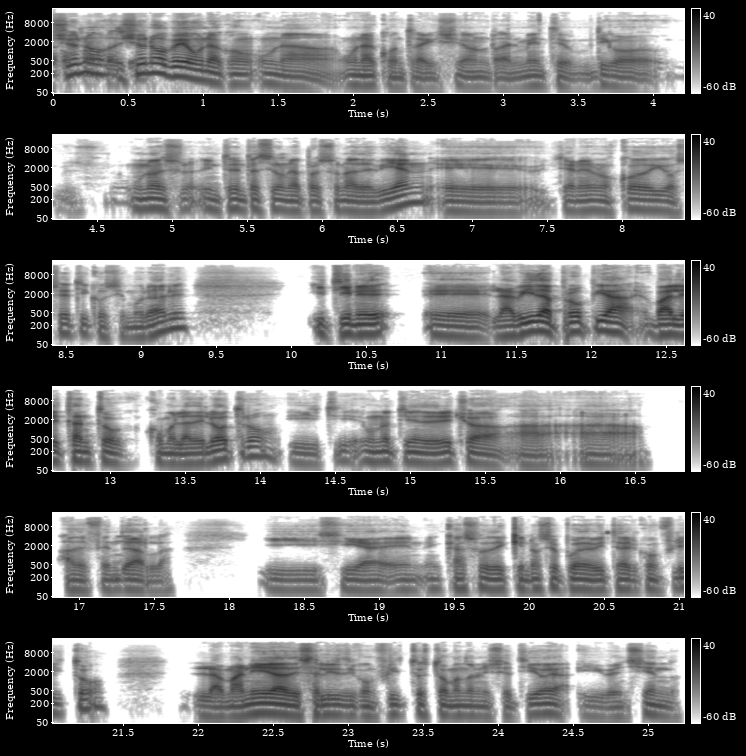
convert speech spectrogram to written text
yo, no, yo no veo una, una, una, contradicción realmente. Digo, uno intenta ser una persona de bien, tener unos códigos éticos y morales, y tiene eh, la vida propia vale tanto como la del otro y uno tiene derecho a, defenderla. Y si en, caso de que no se pueda evitar el conflicto, la manera de salir del conflicto es tomando la iniciativa y venciendo.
